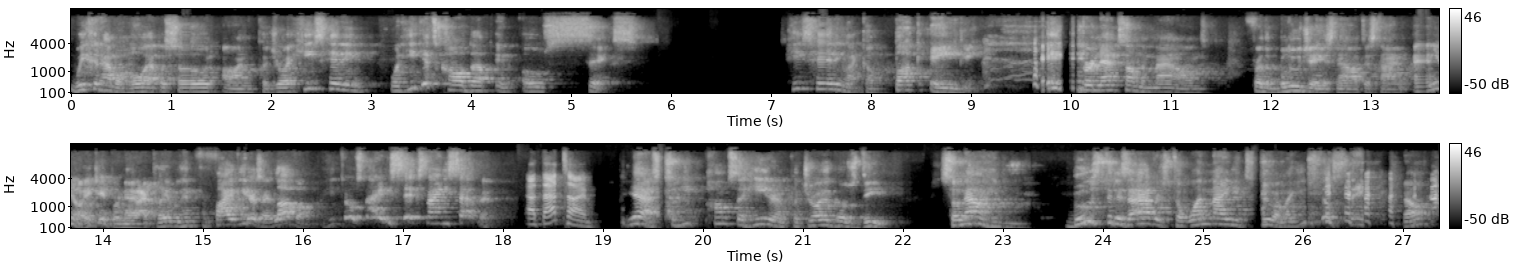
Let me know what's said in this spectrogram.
we could have a whole episode on Pedroia. He's hitting when he gets called up in 06, he's hitting like a buck 80. AJ Burnett's on the mound for the Blue Jays now at this time. And you know, AJ Burnett, I played with him for five years. I love him. He throws 96, 97. At that time. Yeah, so he pumps a heater and Pedroia goes deep. So now he boosted his average to 192. I'm like, you still stay, you know?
